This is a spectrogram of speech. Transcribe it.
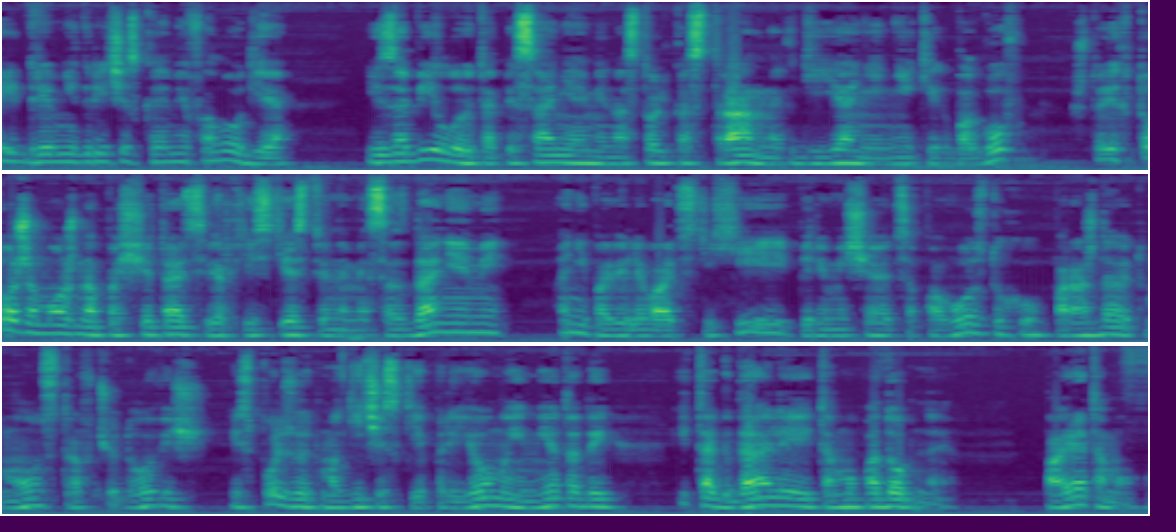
и древнегреческая мифология изобилует описаниями настолько странных деяний неких богов, что их тоже можно посчитать сверхъестественными созданиями они повелевают стихией, перемещаются по воздуху, порождают монстров, чудовищ, используют магические приемы и методы и так далее и тому подобное. Поэтому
